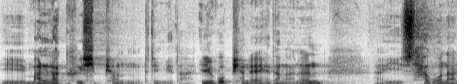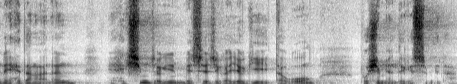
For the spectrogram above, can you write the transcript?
이 말라크 시편들입니다. 일곱 편에 해당하는 이 사권 안에 해당하는 핵심적인 메시지가 여기 있다고 보시면 되겠습니다.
